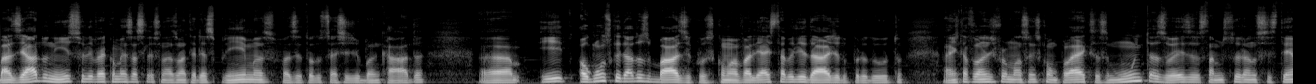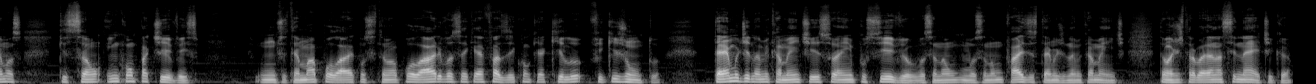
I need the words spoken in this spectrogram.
Baseado nisso, ele vai começar a selecionar as matérias-primas, fazer todo o teste de bancada uh, e alguns cuidados básicos, como avaliar a estabilidade do produto. A gente está falando de formulações complexas, muitas vezes está misturando sistemas que são incompatíveis. Um sistema apolar com um sistema polar e você quer fazer com que aquilo fique junto termodinamicamente isso é impossível, você não, você não faz isso termodinamicamente. Então a gente trabalha na cinética.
